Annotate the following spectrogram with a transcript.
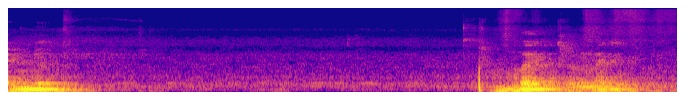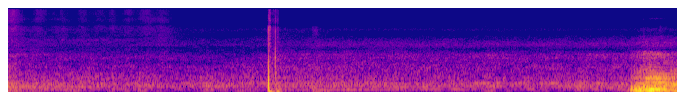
రెండు తొంభై తొమ్మిది మూడు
